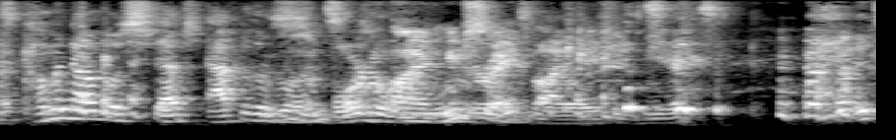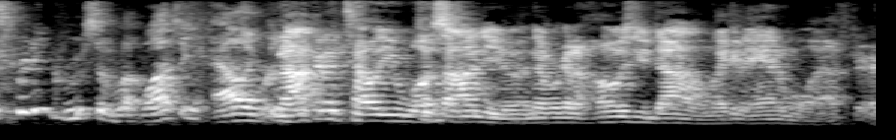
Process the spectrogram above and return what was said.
guys coming down those steps after the This runs. is a borderline human rights violation here. it's pretty gruesome watching Alec. We're not going to tell you what's Just- on you, and then we're going to hose you down like an animal after.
